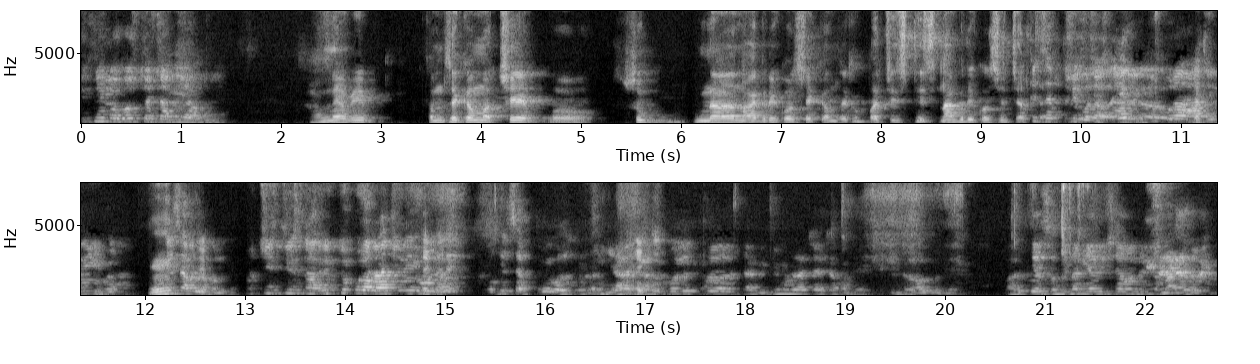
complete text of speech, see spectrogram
कितने लोगों से चर्चा की आपने हमने अभी कम से कम अच्छे सुग्न नागरिकों से कम से कम पच्चीस तीस नागरिकों से चर्चा साहेब तुम्ही बोला? एक, नागरिक तो पूरा अं, राज्य नहीं नहीं नाही, भारतीय संविधान या विषयावर मार्गदर्शन?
